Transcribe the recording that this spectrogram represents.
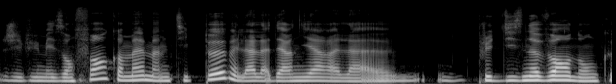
j'ai vu mes enfants quand même un petit peu, mais là, la dernière, elle a plus de 19 ans, donc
